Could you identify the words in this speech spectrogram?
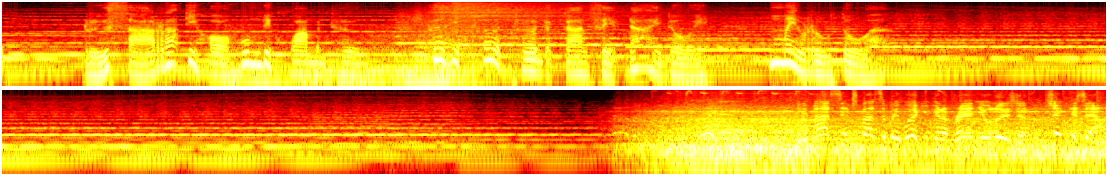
หรือสาระที่ห่อหุ้มด้วยความบันเทิง เพื่อให้เพลิดเพลินกับการเสพได้โดย ไม่รู้ตัว six months I've been working on a brand new illusion. Check this out.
